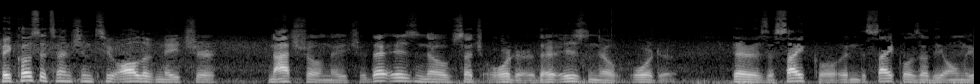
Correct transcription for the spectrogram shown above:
pay close attention to all of nature natural nature there is no such order. There is no order. There is a cycle and the cycles are the only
